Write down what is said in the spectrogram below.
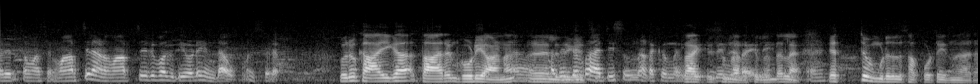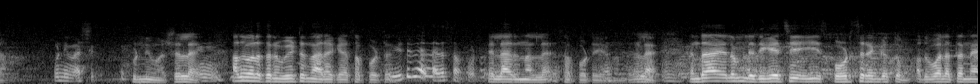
അടുത്ത മാസം. മാർച്ചിലാണ്. മാർച്ച് ഒരു പകുതിയോടെ ഉണ്ടാവും മത്സരം. ഒരു കായിക താരം കൂടിയാണ് ഏഹ്, പ്രാക്ടീസും നടക്കുന്നുണ്ട്. പ്രാക്ടീസ് നടക്കുന്നുണ്ട് അല്ലേ? ഏറ്റവും കൂടുതൽ സപ്പോർട്ട് ചെയ്യുന്നത് ആരാ? ഉണ്ണിമാഷ് ഉണ്ണിമാഷ് അല്ലേ? അതുപോലെ തന്നെ വീട്ടിൽ നിന്ന് ആരൊക്കെ സപ്പോർട്ട് സപ്പോർട്ട് എല്ലാവരും നല്ല സപ്പോർട്ട് ചെയ്യുന്നുണ്ട് അല്ലേ? എന്തായാലും ലതികേച്ച് ഈ സ്പോർട്സ് രംഗത്തും അതുപോലെ തന്നെ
